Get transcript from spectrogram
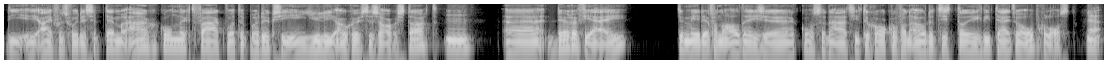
die, die iPhones worden in september aangekondigd. Vaak wordt de productie in juli, augustus al gestart. Mm. Eh, durf jij te midden van al deze consternatie te gokken van oh, dat is tegen die tijd wel opgelost? Ja.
